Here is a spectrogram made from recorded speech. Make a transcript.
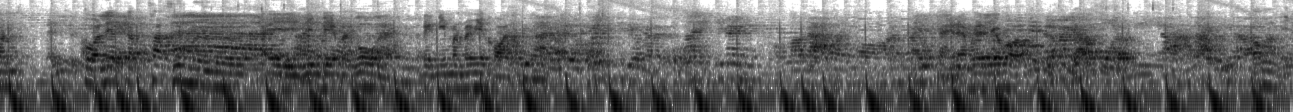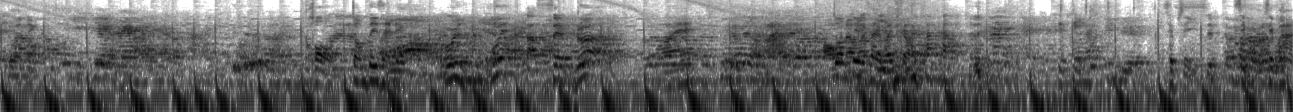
มันตัวเรียกกับถ้าขึ้นมือไอ้บินเดมมันโง่ไงเด็กนี้มันไม่มีคอนไหนได้แค่นี้ก็พอ คอโจมตีใส่เล็กอุ้ยอุ้ยตัดเสร็จด้วยร้อยโจมตีใส่มันก่อนสิบสี่สิบสี่สิบสิบห้า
